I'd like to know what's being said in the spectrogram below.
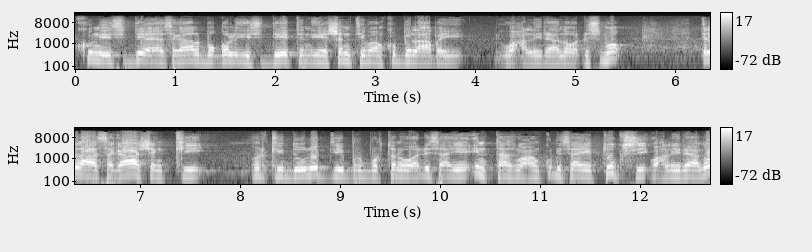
kun iyo sagaal boqol iyo sideetan iyo shantii baan ku bilaabay waxa la yidhaahdo dhismo. Ilaa sagaashankii markii dowladdii burburtana waa dhisayay intaas waxaan ku dhisayay tugsi wax la yidhaahdo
